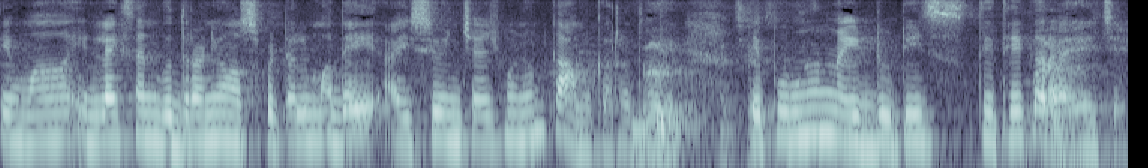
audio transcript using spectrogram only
तेव्हा इनलॅक्स अँड बुद्राणी हॉस्पिटलमध्ये आय सी यू इंचार्ज म्हणून काम करत. होते. ते पूर्ण नाईट ड्युटीज तिथे करायचे.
